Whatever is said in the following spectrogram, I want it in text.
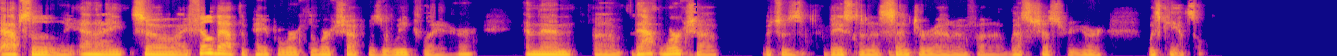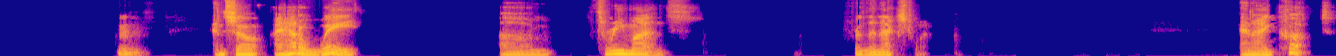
absolutely. And I, so I filled out the paperwork. The workshop was a week later. And then um, that workshop, which was based on a center out of uh, Westchester, New York, was canceled. Hmm. And so I had to wait um, three months for the next one. And I cooked.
